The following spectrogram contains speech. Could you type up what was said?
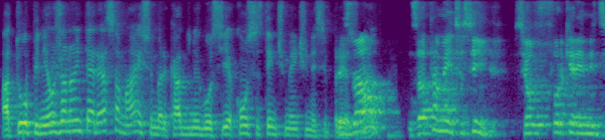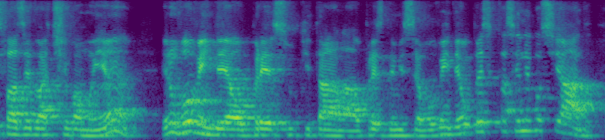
A tua opinião já não interessa mais se o mercado negocia consistentemente nesse preço. Exato, né? Exatamente. Assim, se eu for querer me desfazer do ativo amanhã, eu não vou vender ao preço que está lá, o preço da emissão, eu vou vender ao preço que está sendo negociado,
